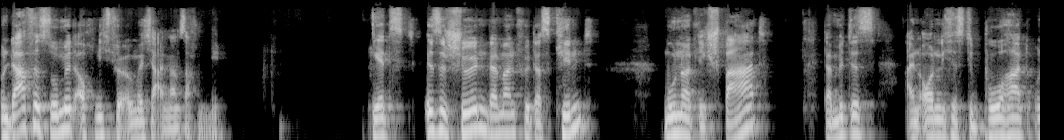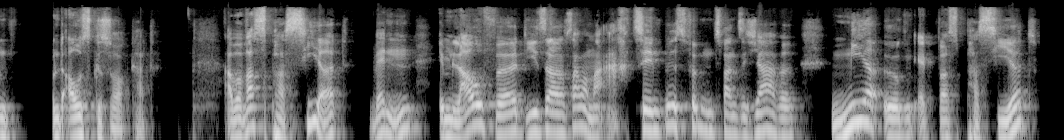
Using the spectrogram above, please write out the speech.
und darf es somit auch nicht für irgendwelche anderen Sachen nehmen. Jetzt ist es schön, wenn man für das Kind monatlich spart, damit es ein ordentliches Depot hat und, und ausgesorgt hat. Aber was passiert, wenn im Laufe dieser, sagen wir mal, 18 bis 25 Jahre mir irgendetwas passiert,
